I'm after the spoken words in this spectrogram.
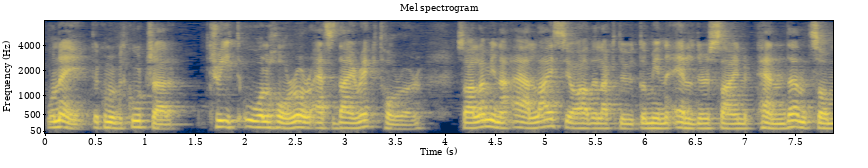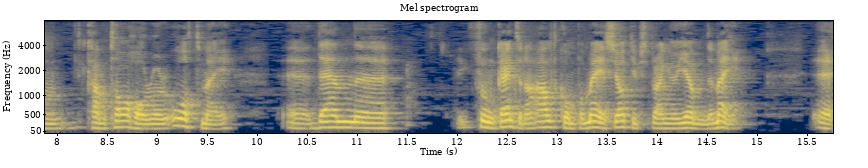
Åh nej, det kommer upp ett kort så här. Treat all horror as direct horror. Så alla mina allies jag hade lagt ut och min Elder Sign Pendant som kan ta horror åt mig. Eh, den eh, funkar inte när allt kom på mig så jag typ sprang och gömde mig. Eh,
